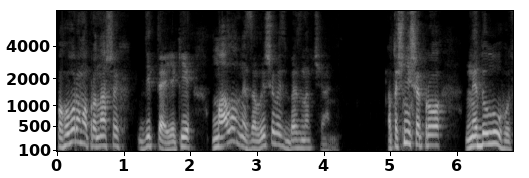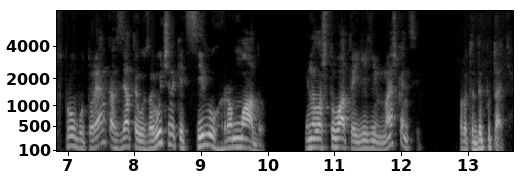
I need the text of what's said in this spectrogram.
Поговоримо про наших дітей, які мало не залишились без навчання. А точніше про недолугу спробу Туренка взяти у заручники цілу громаду і налаштувати її мешканців проти депутатів.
